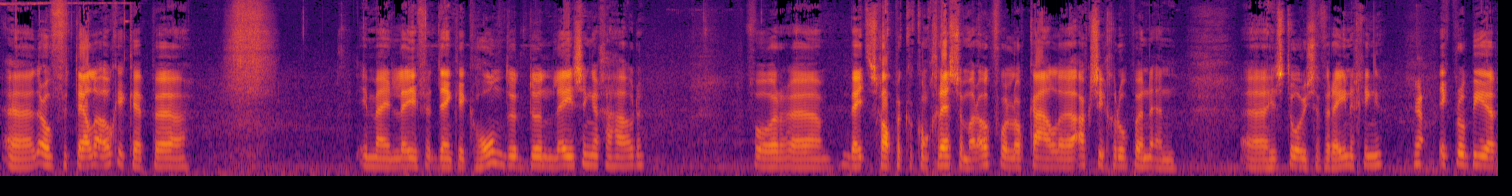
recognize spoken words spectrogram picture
Eh, erover vertellen ook. Ik heb in mijn leven denk ik honderden lezingen gehouden. Voor eh, wetenschappelijke congressen, maar ook voor lokale actiegroepen en eh, historische verenigingen. Ja. Ik probeer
